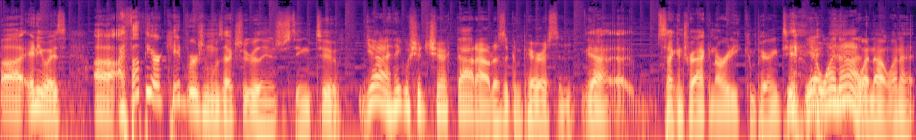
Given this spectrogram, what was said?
Uh, anyways, uh, I thought the arcade version was actually really interesting too. yeah, I think we should check that out as a comparison. Yeah, uh, second track and already comparing to. Yeah, why not? why not? Why not?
